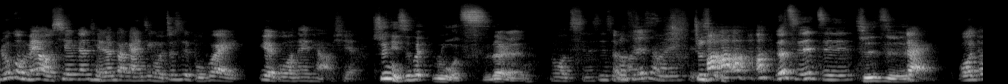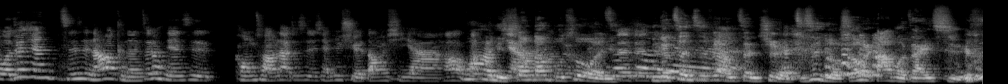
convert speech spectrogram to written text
如果没有先跟前任断干净，我就是不会越过那条线。所以你是会裸辞的人。裸辞是什么？裸辞是什么意思？就是哦哦哦，就辞职。辞职。对，我我就先辞职，然后可能这段时间是。空窗，那就是先去学东西啊，好好放假。哇，你相当不错哎，你你的政治非常正确，只是有时候会 double 在一起。你在说什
